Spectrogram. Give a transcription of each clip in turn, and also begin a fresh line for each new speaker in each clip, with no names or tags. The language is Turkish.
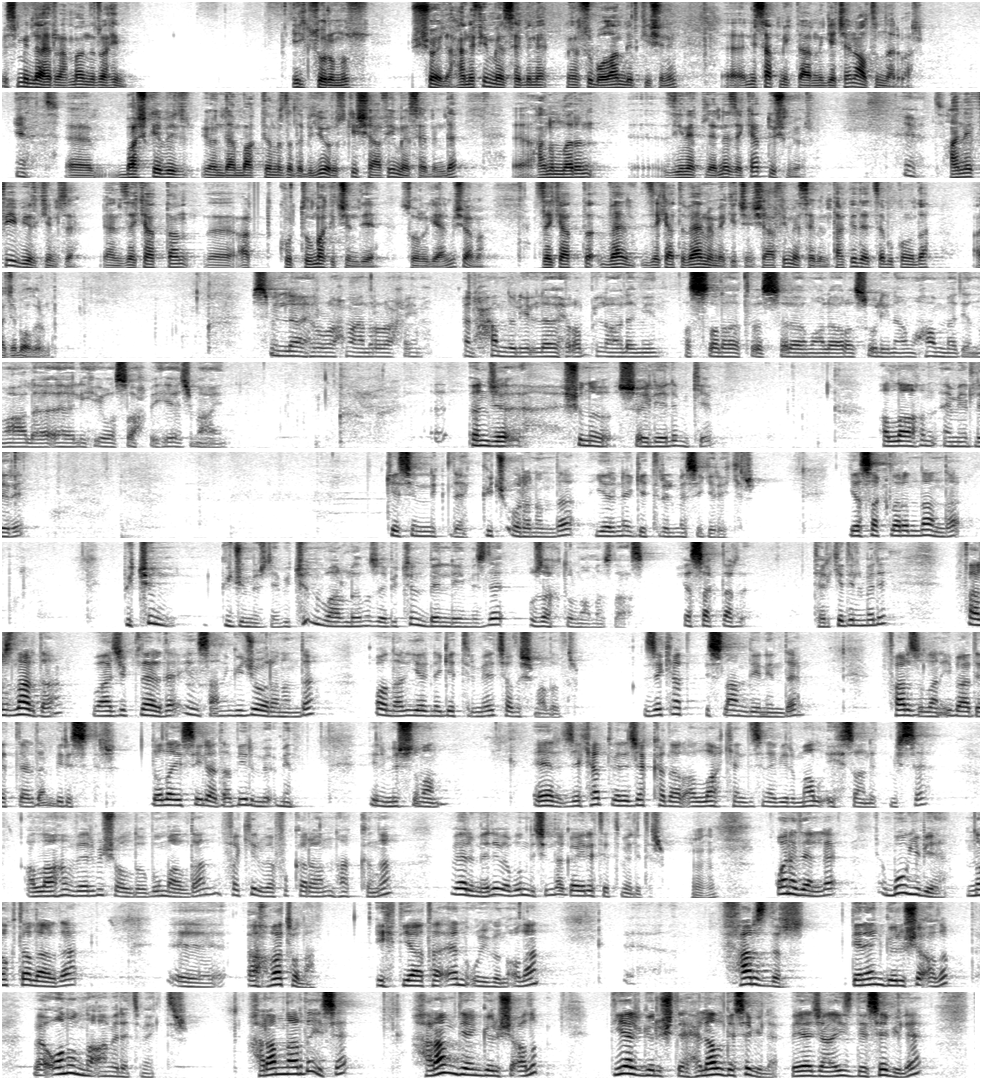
Bismillahirrahmanirrahim. İlk sorumuz şöyle. Hanefi mezhebine mensup olan bir kişinin e, nisap miktarını geçen altınları var.
Evet.
E, başka bir yönden baktığımızda da biliyoruz ki Şafii mezhebinde e, hanımların e, zinetlerine zekat düşmüyor.
Evet.
Hanefi bir kimse yani zekattan e, artık kurtulmak için diye soru gelmiş ama zekatta ver, zekatı vermemek için Şafii mezhebini taklit etse bu konuda acaba olur mu?
Bismillahirrahmanirrahim. Elhamdülillahi Rabbil alemin. Ve salatu ve selamu ala Resulina Muhammedin ve ala alihi ve sahbihi ecmain. Önce şunu söyleyelim ki Allah'ın emirleri kesinlikle güç oranında yerine getirilmesi gerekir. Yasaklarından da bütün gücümüzde, bütün varlığımız ve bütün benliğimizde uzak durmamız lazım. Yasaklar terk edilmeli. Farzlar da, vacipler de insanın gücü oranında onları yerine getirmeye çalışmalıdır. Zekat İslam dininde farz olan ibadetlerden birisidir. Dolayısıyla da bir mümin, bir Müslüman eğer zekat verecek kadar Allah kendisine bir mal ihsan etmişse Allah'ın vermiş olduğu bu maldan fakir ve fukaranın hakkını vermeli ve bunun için de gayret etmelidir. Hı hı. O nedenle bu gibi noktalarda e, ahvat olan, ihtiyata en uygun olan e, farzdır denen görüşü alıp ve onunla amel etmektir. Haramlarda ise haram diyen görüşü alıp diğer görüşte helal dese bile veya caiz dese bile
